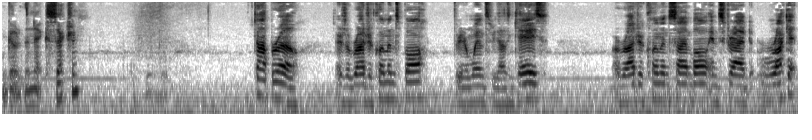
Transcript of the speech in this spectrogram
we'll go to the next section. Top row, there's a Roger Clemens ball, 300 wins, 3,000 Ks. A Roger Clemens sign ball inscribed Rocket.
